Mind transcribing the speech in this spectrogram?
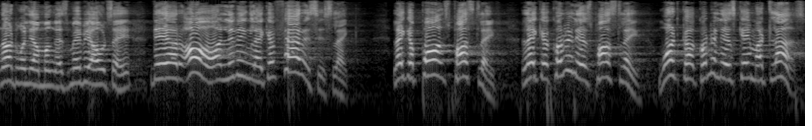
not only among us, maybe outside, they are all living like a Pharisees like, like a Paul's past life, like a Cornelius past life. What Cornelius came at last.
